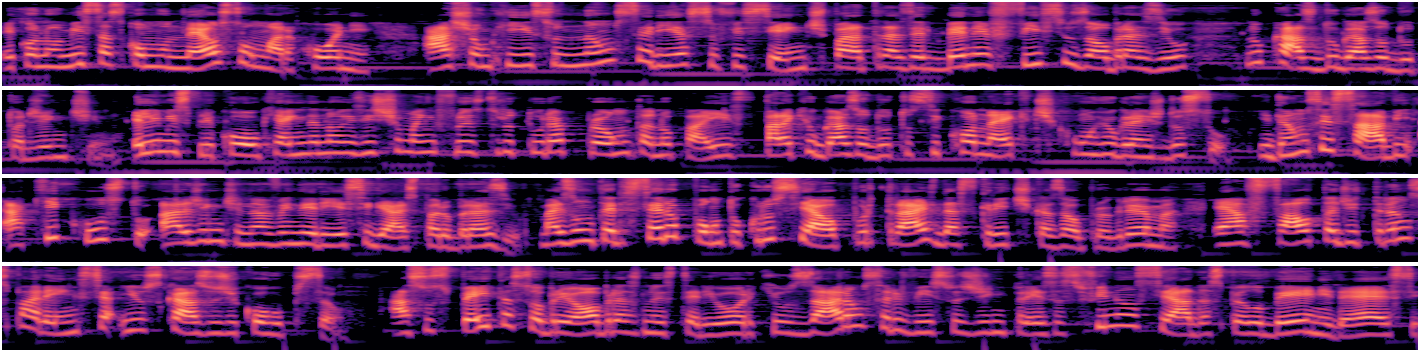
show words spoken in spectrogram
economistas como Nelson Marconi acham que isso não seria suficiente para trazer benefícios ao Brasil no caso do gasoduto argentino. Ele me explicou que ainda não existe uma infraestrutura pronta no país para que o gasoduto se conecte com o Rio Grande do Sul. E não se sabe a que custo a Argentina venderia esse gás para o Brasil. Mas um terceiro ponto crucial por trás das críticas ao programa é a falta de transparência e os casos de corrupção. As suspeitas sobre obras no exterior que usaram serviços de empresas financiadas pelo BNDES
